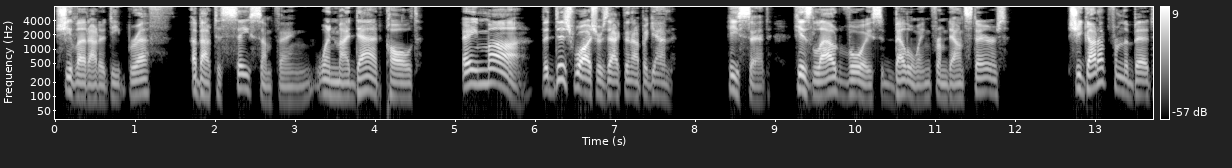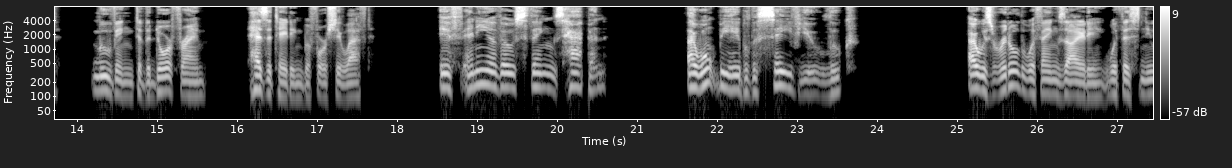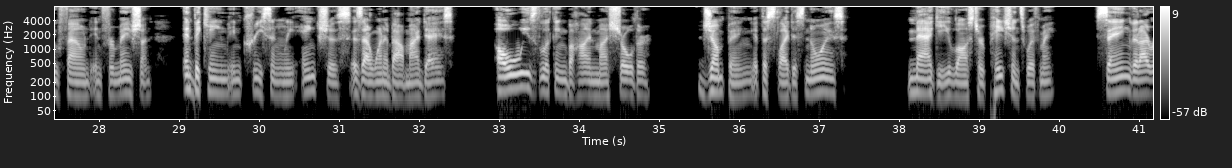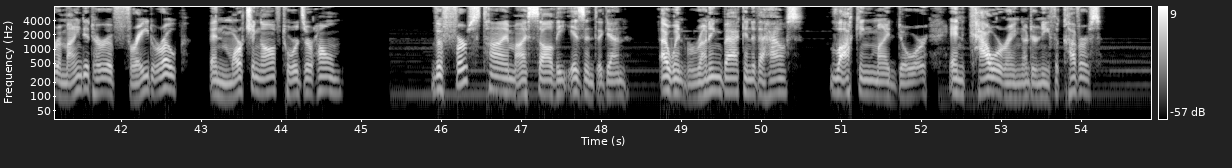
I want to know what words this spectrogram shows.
She let out a deep breath, about to say something, when my dad called. Hey, Ma, the dishwasher's acting up again, he said, his loud voice bellowing from downstairs. She got up from the bed, moving to the doorframe, hesitating before she left. If any of those things happen, I won't be able to save you, Luke. I was riddled with anxiety with this newfound information and became increasingly anxious as I went about my days, always looking behind my shoulder, jumping at the slightest noise. Maggie lost her patience with me, saying that I reminded her of frayed rope and marching off towards her home. The first time I saw the isn't again, I went running back into the house, locking my door and cowering underneath the covers.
